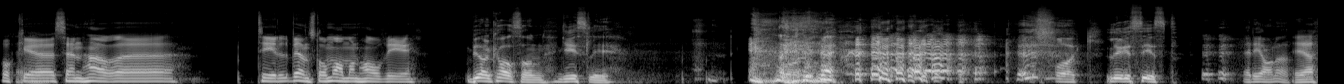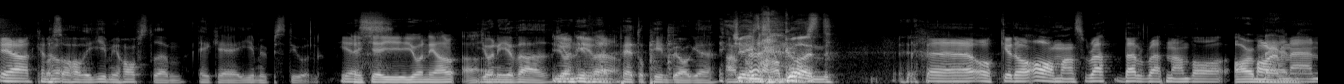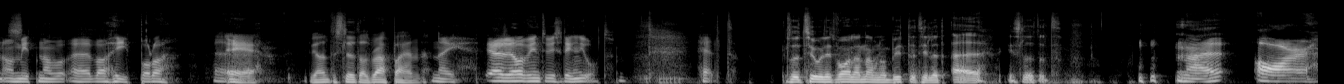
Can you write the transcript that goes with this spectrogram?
Och eh. sen här... Eh, till vänster om Arman har vi... Björn Karlsson, Grizzly. Och... Lyricist. Är det jag nu? Ja. ja kan och så har vi Jimmy Havström, a.k.a. Jimmy Pistol. Yes. A.k.a. Johnny... Ar uh, Johnny Gevär. Johnny Gevär. Peter Pilbåge. James Gunn. uh, och då Armans rap, battle rap namn var Arman. Arman och mitt namn uh, var Hyper då. Uh, e. Vi har inte slutat rappa än. Nej. Ja, det har vi inte visserligen gjort. Helt. Så du tog ditt vanliga namn och bytte till ett Ä i slutet? nej, R.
